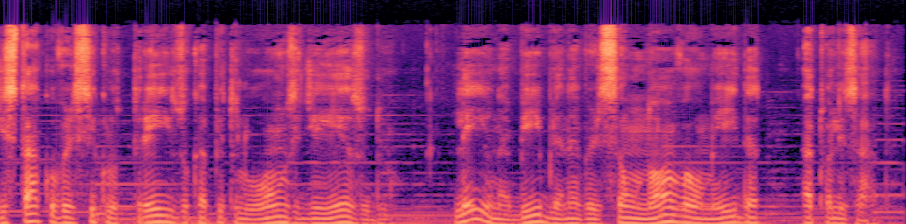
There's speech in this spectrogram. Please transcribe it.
Destaco o versículo 3 do capítulo 11 de Êxodo. Leio na Bíblia na versão Nova Almeida atualizada.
